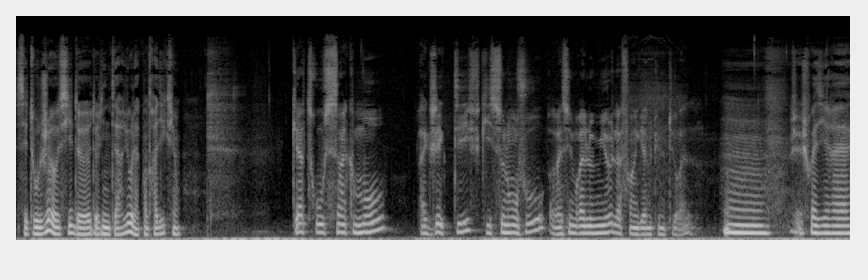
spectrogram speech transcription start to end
C'est tout le jeu aussi de, de l'interview, la contradiction. Quatre ou cinq mots adjectif qui, selon vous, résumerait le mieux la fringale culturelle hmm, Je choisirais.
